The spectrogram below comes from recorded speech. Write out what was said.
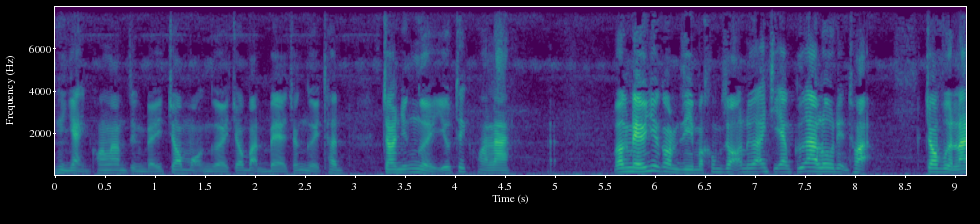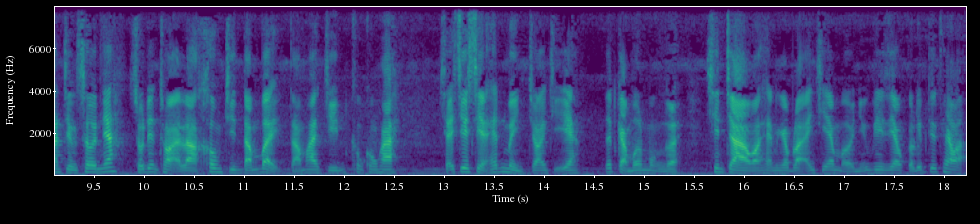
hình ảnh hoa lan rừng đấy cho mọi người cho bạn bè cho người thân cho những người yêu thích hoa lan. Vâng nếu như còn gì mà không rõ nữa anh chị em cứ alo điện thoại cho vườn lan Trường Sơn nhé. Số điện thoại là 0987 829 002 sẽ chia sẻ hết mình cho anh chị em. Rất cảm ơn mọi người. Xin chào và hẹn gặp lại anh chị em ở những video clip tiếp theo ạ.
